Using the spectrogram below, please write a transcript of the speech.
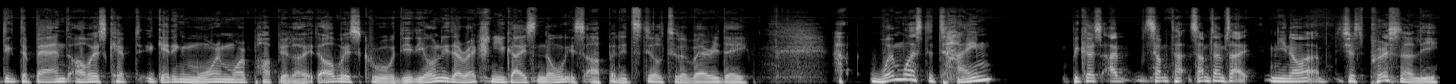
The, the, band always kept getting more and more popular. It always grew. The, the only direction you guys know is up, and it's still to the very day. When was the time because I sometimes sometimes I you know just personally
